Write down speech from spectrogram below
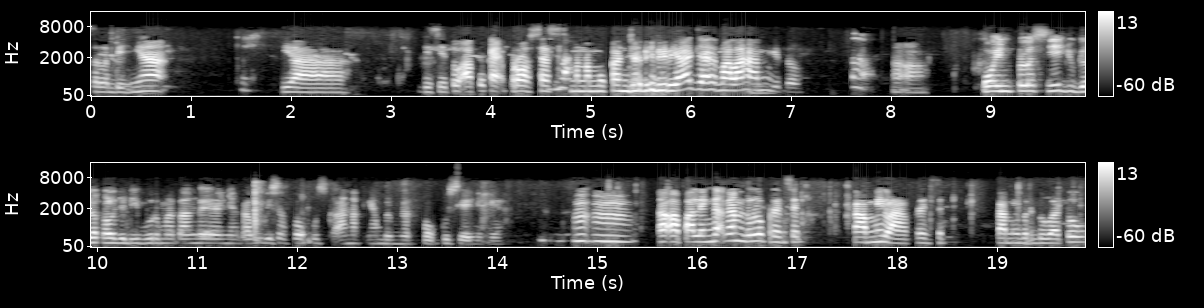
selebihnya ya di situ aku kayak proses menemukan jadi diri aja malahan gitu Heeh. Poin plusnya juga kalau jadi ibu rumah tangga ya, Nyak, kamu bisa fokus ke anak yang benar-benar fokus ya, Nyak ya. Mm-mm. Eh, eh, paling enggak kan dulu prinsip kami lah prinsip kami berdua tuh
